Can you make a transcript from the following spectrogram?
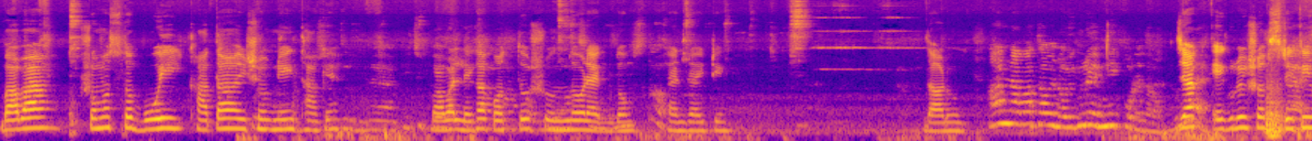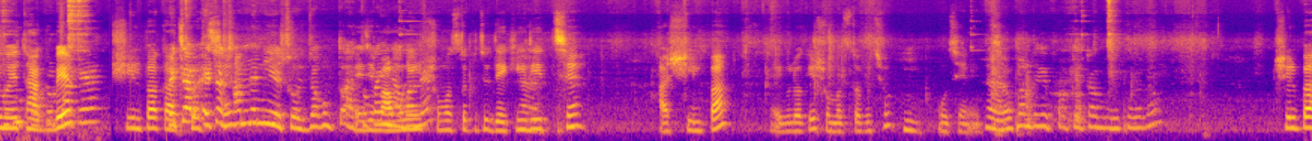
বাবা সমস্ত বই খাতা এসব নিয়েই থাকে। বাবার লেখা কত সুন্দর একদম হ্যান্ডরাইটিং দারুণ। যাক এগুলোই সব স্মৃতি হয়ে থাকবে। শিল্পা কাজ করছে। সামনে নিয়ে এসো যখন এই যে এতটাই মামুনি সমস্ত কিছু দেখিয়ে হ্যাঁ। দিচ্ছে। আর শিল্পা? এগুলোকে সমস্ত কিছু মুছে নিচ্ছে হ্যাঁ ওখান থেকে ফটোটা ইয়ে করে দাও। শিল্পা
